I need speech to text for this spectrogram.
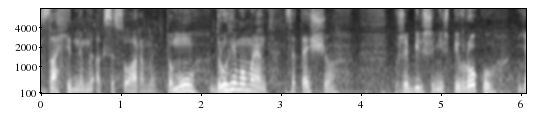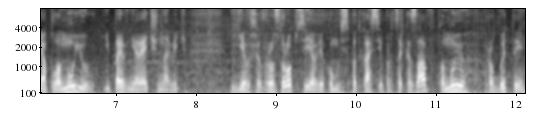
західними аксесуарами. Тому другий момент це те, що вже більше ніж півроку я планую, і певні речі навіть є вже в розробці. Я в якомусь подкастів про це казав. Планую робити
